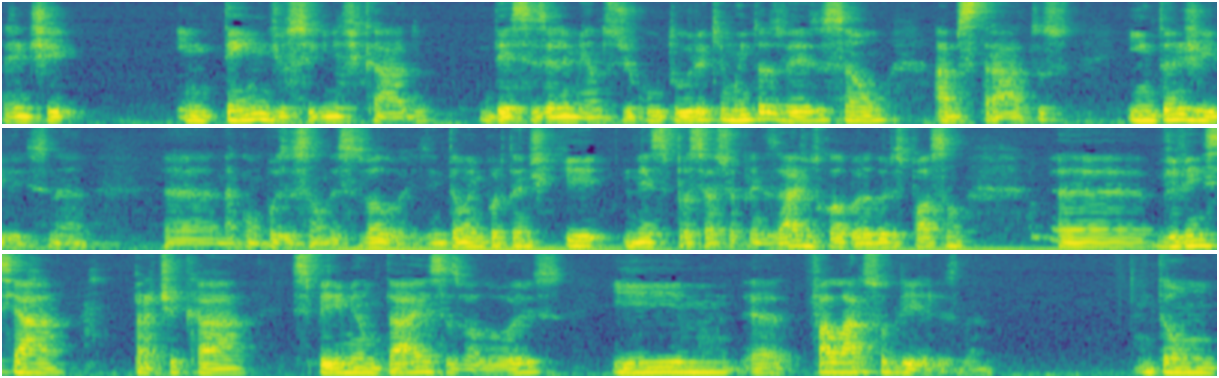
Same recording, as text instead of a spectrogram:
a gente entende o significado desses elementos de cultura que muitas vezes são abstratos intangíveis né, uh, na composição desses valores. Então é importante que nesse processo de aprendizagem os colaboradores possam uh, vivenciar, praticar, experimentar esses valores e uh, falar sobre eles. Né? Então,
